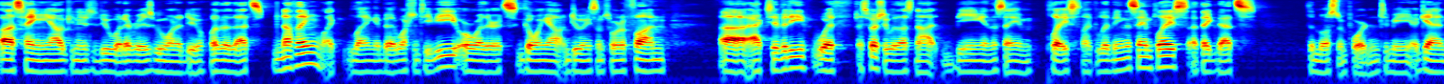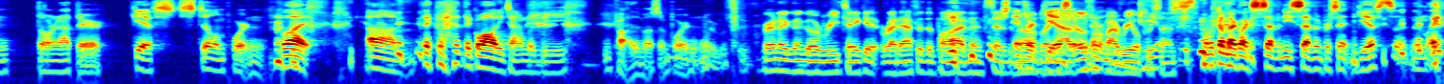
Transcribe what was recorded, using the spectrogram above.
us hanging out, getting to do whatever it is we want to do, whether that's nothing, like laying in bed watching TV, or whether it's going out and doing some sort of fun uh, activity with, especially with us not being in the same place, like living the same place. I think that's the most important to me. Again, throwing it out there, gifts still important, but um, the the quality time would be probably the most important. Brenda gonna go retake it right after the pod and then send it to Enter Mel. Like, gifts nah, those were time. my real Gifts. percents. I'm gonna come back like 77 percent gifts and then like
